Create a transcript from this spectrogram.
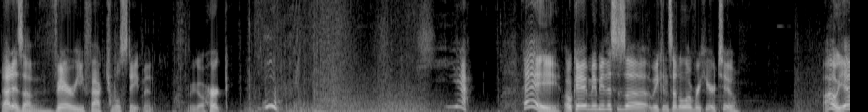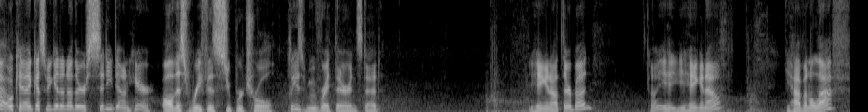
That is a very factual statement. Here we go. Herc. Ooh. Yeah. Hey, okay, maybe this is a we can settle over here too. Oh yeah, okay, I guess we get another city down here. Oh, this reef is super troll. Please move right there instead. You hanging out there, bud? Oh, you, you hanging out? You having a laugh?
